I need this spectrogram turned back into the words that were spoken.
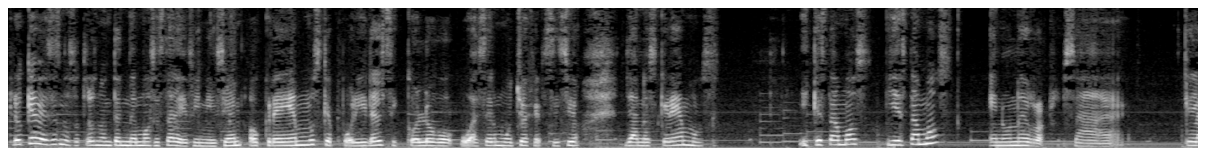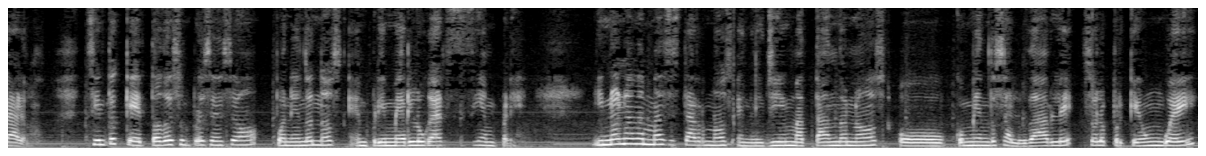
Creo que a veces nosotros no entendemos esta definición o creemos que por ir al psicólogo o hacer mucho ejercicio ya nos queremos. Y que estamos y estamos en un error, o sea, claro Siento que todo es un proceso poniéndonos en primer lugar siempre. Y no nada más estarnos en el gym matándonos o comiendo saludable solo porque un güey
